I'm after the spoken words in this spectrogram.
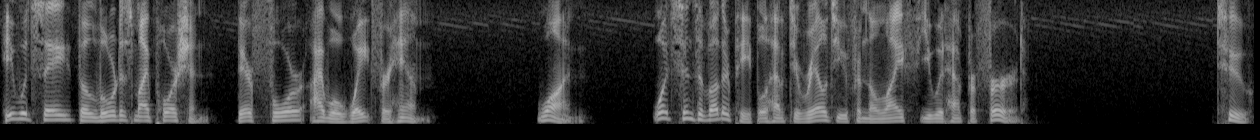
He would say, The Lord is my portion, Therefore, I will wait for him. 1. What sins of other people have derailed you from the life you would have preferred? 2.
